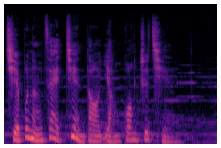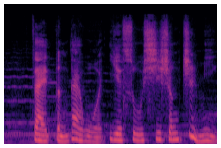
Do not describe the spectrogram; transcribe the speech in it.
且不能再见到阳光之前，在等待我耶稣牺牲致命。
